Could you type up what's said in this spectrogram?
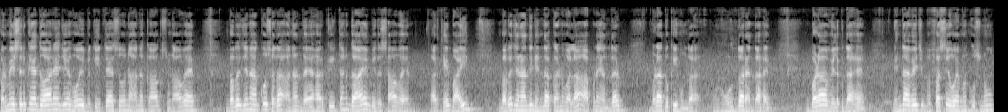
ਪਰਮੇਸ਼ਰ ਕੇ ਦਵਾਰੇ ਜੇ ਹੋਏ ਬਤੀਤੇ, ਸੋ ਨਾਨਕ ਆਖ ਸੁਣਾਵੇ। ਭਗਤ ਜਨਾ ਕੋ ਸਦਾ ਆਨੰਦ ਹੈ, ਹਰ ਕੀਰਤਨ ਗਾਏ ਬਿਗਸਾਵੇ ਅਰਥੇ ਭਾਈ ਭਗਤ ਜਨਾਂ ਦੀ ਨਿੰਦਾ ਕਰਨ ਵਾਲਾ ਆਪਣੇ ਅੰਦਰ ਬੜਾ ਦੁਖੀ ਹੁੰਦਾ ਹੁੰਦਾ ਰਹਿੰਦਾ ਹੈ, ਬੜਾ ਵਿਲਕਦਾ ਹੈ। ਨਿੰਦਾ ਵਿੱਚ ਫਸੇ ਹੋਏ ਮਨ ਉਸ ਨੂੰ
